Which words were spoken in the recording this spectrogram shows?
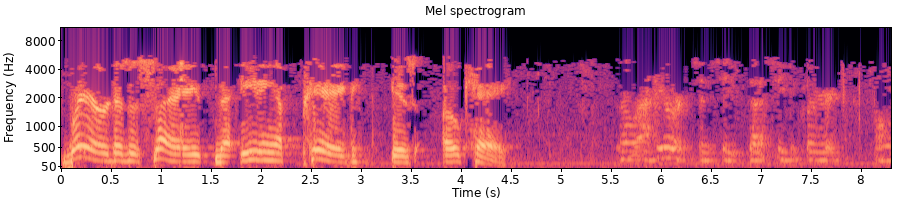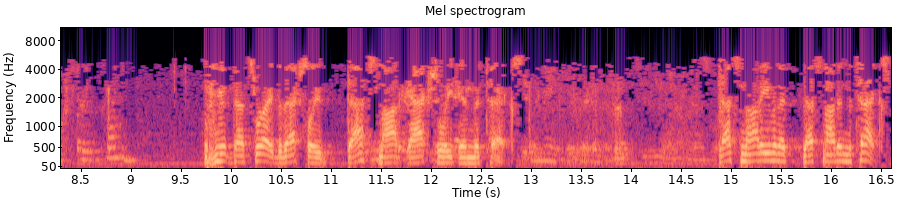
where does it say that eating a pig is okay? Well, right here it says he, he declared all food clean. that's right, but actually, that's not actually in the text. We need to get rid of it. That's not even a, that's not in the text.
